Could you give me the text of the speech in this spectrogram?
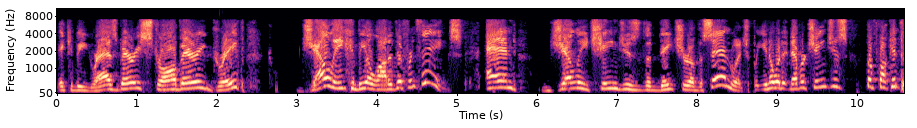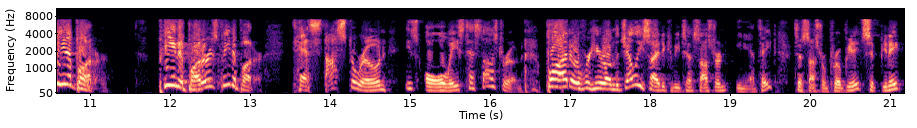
It could be raspberry, strawberry, grape. Jelly can be a lot of different things. And jelly changes the nature of the sandwich, but you know what it never changes? The fucking peanut butter. Peanut butter is peanut butter. Testosterone is always testosterone. But over here on the jelly side, it can be testosterone enanthate, testosterone propionate, cypionate,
